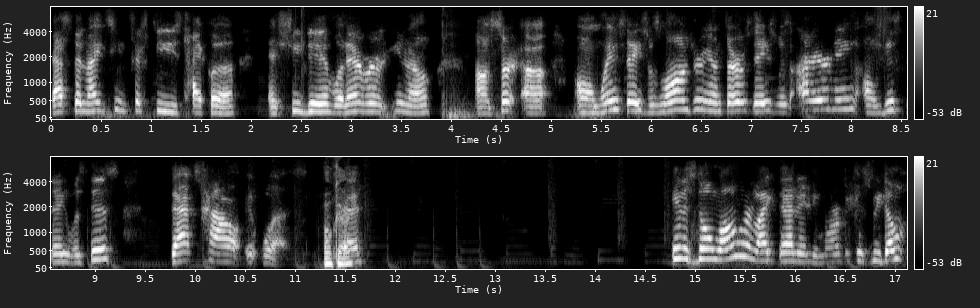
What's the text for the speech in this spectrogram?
That's the 1950s type of, and she did whatever you know. On cer- uh, on Wednesdays was laundry, on Thursdays was ironing, on this day was this. That's how it was. Okay. It is no longer like that anymore because we don't.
